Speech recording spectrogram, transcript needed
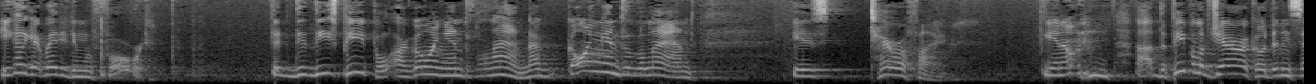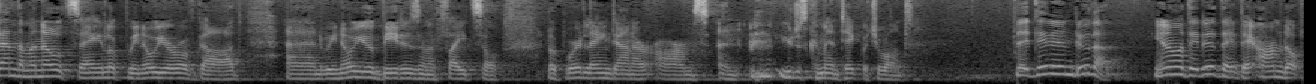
you got to get ready to move forward. These people are going into the land. Now, going into the land is terrifying. You know, uh, the people of Jericho didn't send them a note saying, Look, we know you're of God, and we know you'll beat us in a fight, so look, we're laying down our arms, and you just come in and take what you want. They, they didn't do that. You know what they did? They, they armed up.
